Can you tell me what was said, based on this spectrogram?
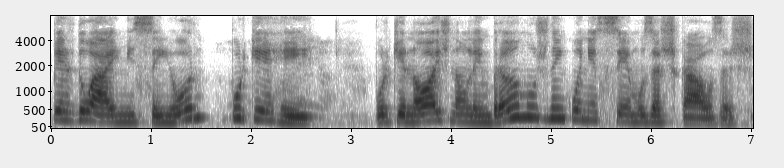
Perdoai-me, Senhor, porque errei, porque nós não lembramos nem conhecemos as causas.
